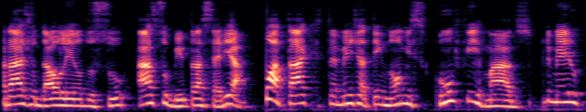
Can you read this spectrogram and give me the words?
para ajudar o Leão do Sul a subir para a Série A. No ataque também já tem nomes confirmados. Primeiro,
